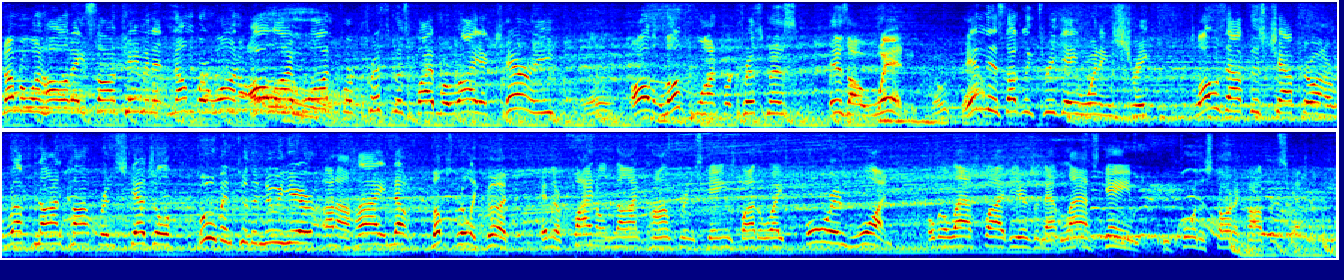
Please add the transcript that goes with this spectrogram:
number one holiday song came in at number one, All I Want for Christmas by Mariah Carey. All the Lopes want for Christmas is a win. In this ugly three-game winning streak, close out this chapter on a rough non-conference schedule, move into the new year on a high note. Lopes really good in their final non-conference games, by the way, four and one over the last five years in that last game before the start of conference schedule.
